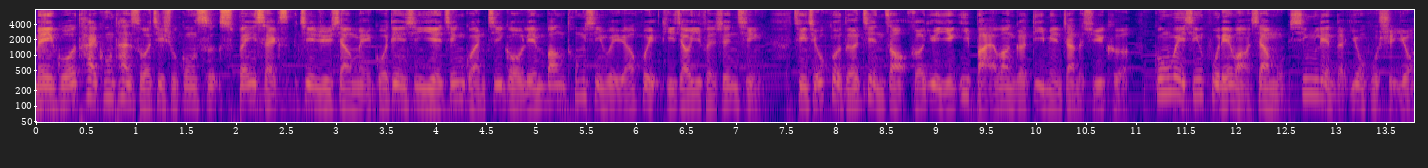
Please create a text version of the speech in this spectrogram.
美国太空探索技术公司 SpaceX 近日向美国电信业监管机构联邦通信委员会提交一份申请，请求获得建造和运营一百万个地面站的许可，供卫星互联网项目星链的用户使用。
